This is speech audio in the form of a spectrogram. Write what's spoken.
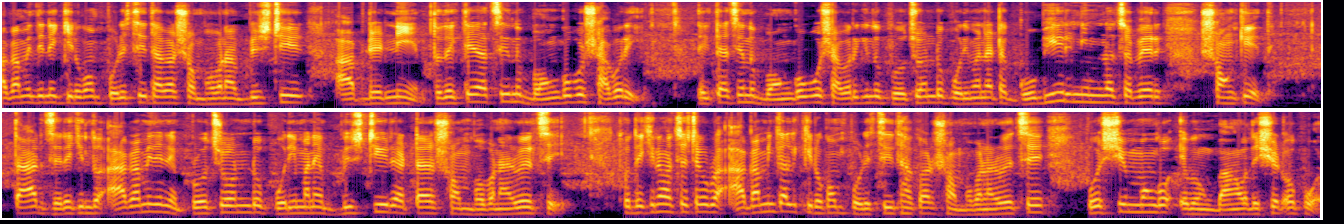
আগামী দিনে কীরকম পরিস্থিতি থাকার সম্ভাবনা বৃষ্টির আপডেট নিয়ে। তো দেখতে যাচ্ছি কিন্তু বঙ্গোপসাগরেই। দেখতে পাচ্ছি কিন্তু বঙ্গোপসাগরে কিন্তু প্রচণ্ড পরিমাণে একটা গভীর নিম্নচাপের সংকেত। তার জেরে কিন্তু আগামী দিনে প্রচণ্ড পরিমাণে বৃষ্টির একটা সম্ভাবনা রয়েছে। তো দেখে নেওয়ার চেষ্টা করব, আগামীকাল কীরকম পরিস্থিতি থাকার সম্ভাবনা রয়েছে পশ্চিমবঙ্গ এবং বাংলাদেশের ওপর।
